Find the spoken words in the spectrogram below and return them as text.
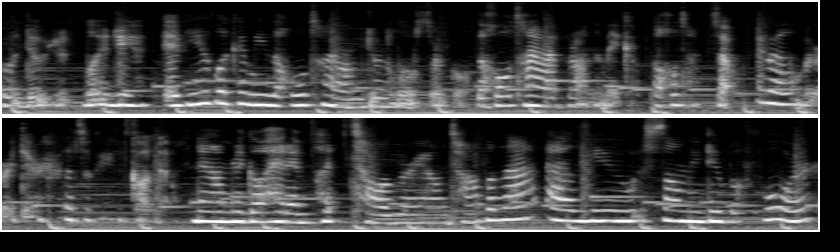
If you look at me the whole time, I'm doing a little circle. The whole time I put on the makeup. The whole time. So I got a little bit right there. That's okay. It's gone now. Now I'm gonna go ahead and put tall gray on top of that as you saw me do before.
